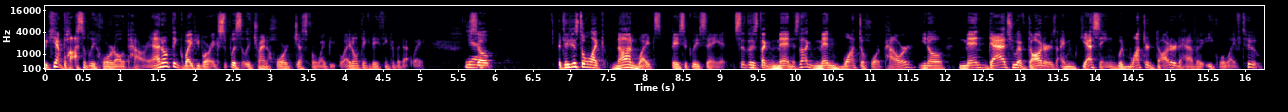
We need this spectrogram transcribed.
we can't possibly hoard all the power. And I don't think white people are explicitly trying to hoard just for white people. I don't think they think of it that way. Yeah. So they just don't like non-whites basically saying it. So there's like men. It's not like men want to hoard power. You know, men, dads who have daughters, I'm guessing, would want their daughter to have an equal life too.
